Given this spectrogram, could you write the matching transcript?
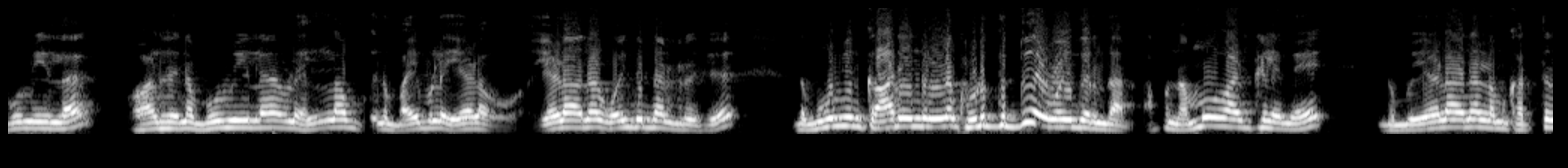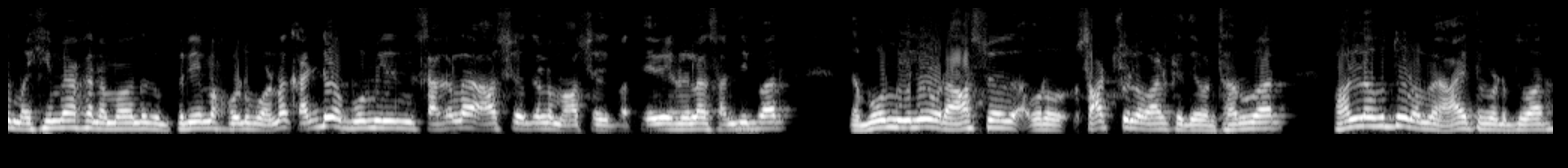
பூமியில் வாழ்கிற பூமியில உள்ள எல்லாம் இந்த பைபிள்ல ஏழா ஏழாவது நாள் ஓய்ந்திருந்தான் இருக்கு. இந்த பூமியின் காரியங்கள் எல்லாம் கொடுத்துட்டு ஓய்ந்திருந்தார். அப்ப நம்ம வாழ்க்கையிலுமே இந்த ஏழாவது நாள் நம்ம கத்தர் மகிமையாக நம்ம வந்து பிரியமாக கொண்டு போனோம்னா கண்டிப்பா பூமியின் சகல ஆசீர்வாதம் நம்ம ஆசீர்வதிப்பார். தேவைகள் எல்லாம் சந்திப்பார். இந்த பூமியிலே ஒரு ஆசீர்வாத ஒரு சாட்சியுள்ள வாழ்க்கை தேவன் தருவார். பல்லவத்தும் நம்மளை ஆயத்தப்படுத்துவார்.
